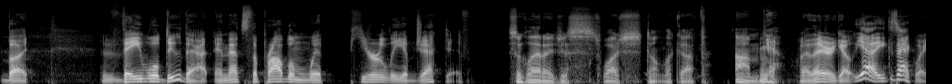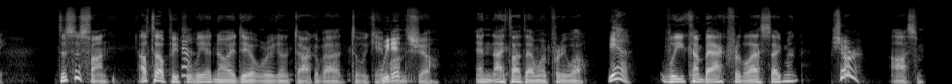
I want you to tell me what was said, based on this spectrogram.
But they will do that. And that's the problem with purely objective. so glad I just watched Don't Look Up. Um, Yeah. Well, there you go. Yeah, exactly. This is fun. I'll tell people we had no idea what we were going to talk about until we came We on didn't. the show. And I thought that went pretty well. Yeah, Will you come back for the last segment? sure. Awesome.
